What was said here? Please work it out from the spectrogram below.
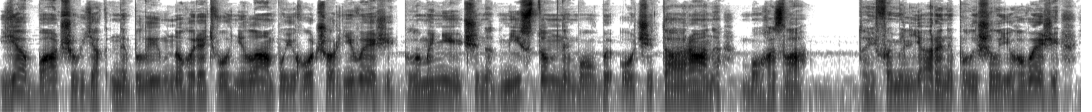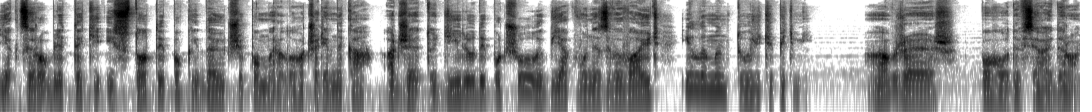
я бачив, як неблимно горять вогні ламп у його чорній вежі, пломеніючи над містом, немов би очі Таарана, бога зла. Та й фамільяри не полишили його вежі, як це роблять такі істоти, покидаючи померлого чарівника. Адже тоді люди почули б, як вони звивають і лементують у пітьмі. «А вже ж», – погодився Гайдерон.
